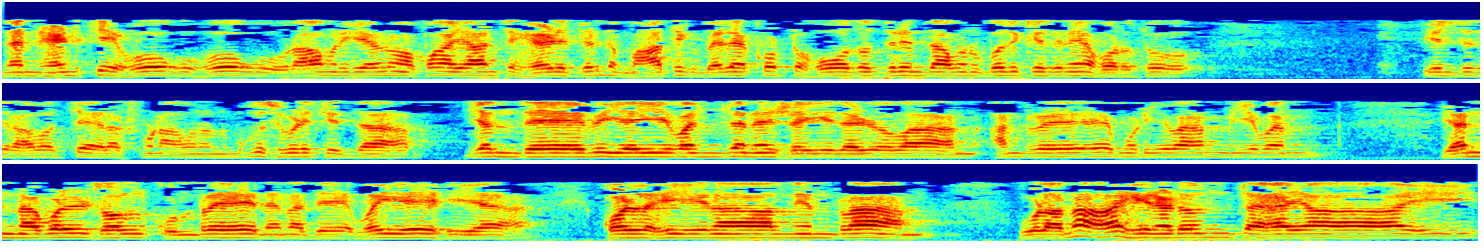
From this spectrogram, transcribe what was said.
ನನ್ನ ಹೆಂಡತಿ, ಹೋಗು ಹೋಗು ರಾಮನಿಗೇನೋ ಅಪಾಯ ಅಂತ ಹೇಳಿದ್ರಿಂದ ಮಾತಿಗೆ ಬೆಲೆ ಕೊಟ್ಟು ಹೋದದ್ರಿಂದ ಅವನು ಬದುಕಿದನೇ ಹೊರತು. ಇಲ್ದಿದ್ರೆ ಅವತ್ತೇ ಲಕ್ಷ್ಮಣ ಅವನನ್ನು ಮುಗಿಸಿಬಿಡುತ್ತಿದ್ದ ಎಂದೇವಿಯೈ ವಂಜನೆ ಶೈದಳುವಾನ್ ಅನ್ರೇ ಮುಡಿಯುವಾನ್ ಇವನ್. ಎನ್ನವಳ್ ಸೊಲ್ ಕುಂಡ್ರೇ ನೆನದೆ ವೈಯೇಹಿಯ, ಕೊಳ್ಳಹೀನಾಲ್ ನಿನ್ರಾನ್ ಉಳನಾಹಿ ನಡುಂತಹಯಾಯ್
